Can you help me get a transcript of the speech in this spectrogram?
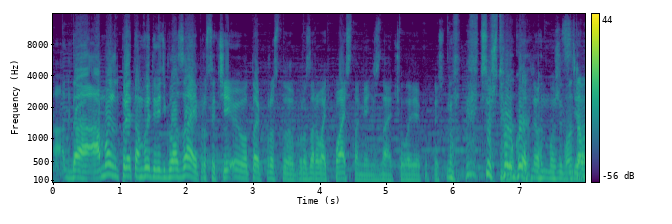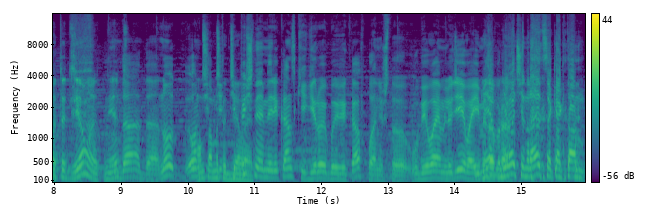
А, Да, а может при этом выдавить глаза и просто че- вот так просто разорвать пасть там, я не знаю, человеку. То есть, ну, все что угодно он может Он там сделать. это делает, нет? Да, да. Ну, он, там ти- это делает. типичный американский герой боевика в плане, что убиваем людей во имя мне, добра. мне очень нравится, как там,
